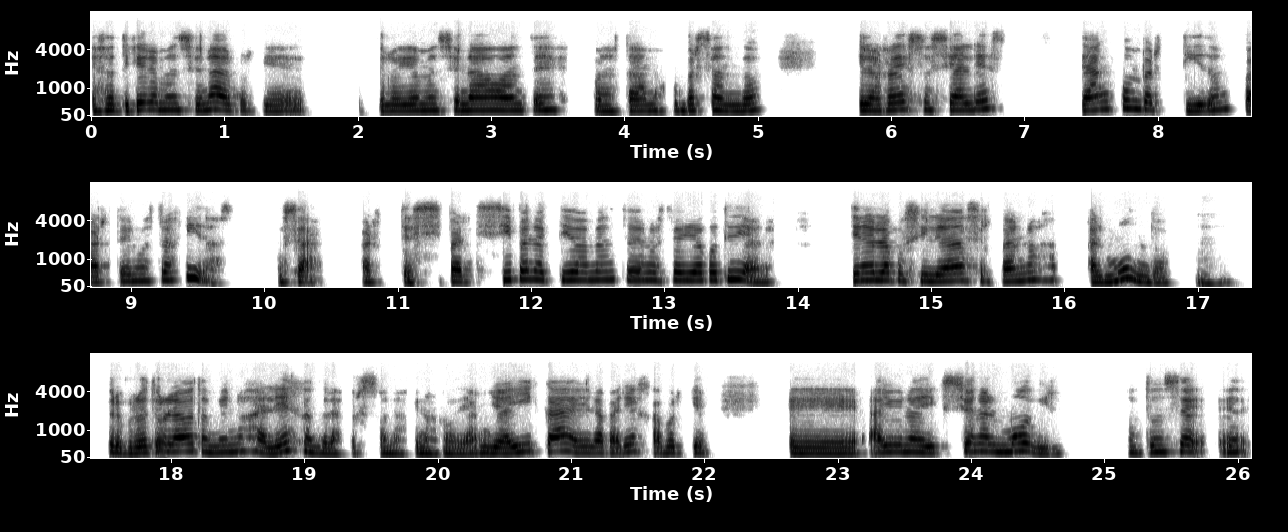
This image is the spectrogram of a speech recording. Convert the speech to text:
eso te quiero mencionar porque te lo había mencionado antes cuando estábamos conversando, que las redes sociales se han convertido en parte de nuestras vidas. O sea, participan activamente de nuestra vida cotidiana. Tienen la posibilidad de acercarnos al mundo pero por otro lado también nos alejan de las personas que nos rodean. Y ahí cae la pareja porque eh, hay una adicción al móvil. Entonces, eh,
